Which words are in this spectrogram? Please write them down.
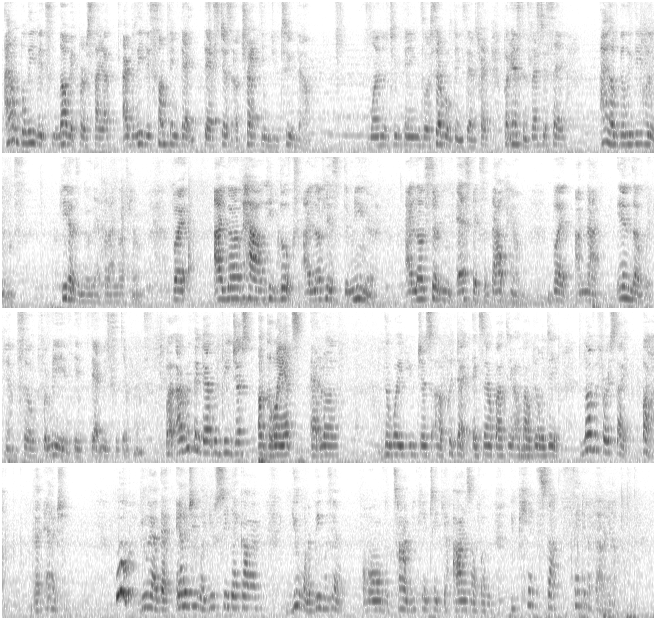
I don't believe it's love at first sight. I, I believe it's something that that's just attracting you to them. One or two things or several things that attract. For instance, let's just say, I love Billy Dee Williams. He doesn't know that, but I love him. But I love how he looks. I love his demeanor. I love certain aspects about him, but I'm not in love with him. So for me, it, it that makes a difference. But I would think that would be just a glance at love. The way you just uh, put that example out there about Billy Dee. Love at first sight. Oh, that energy. Woo! You have that energy when you see that guy. You want to be with him all the time. You can't take your eyes off of him. You can't stop thinking about him.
